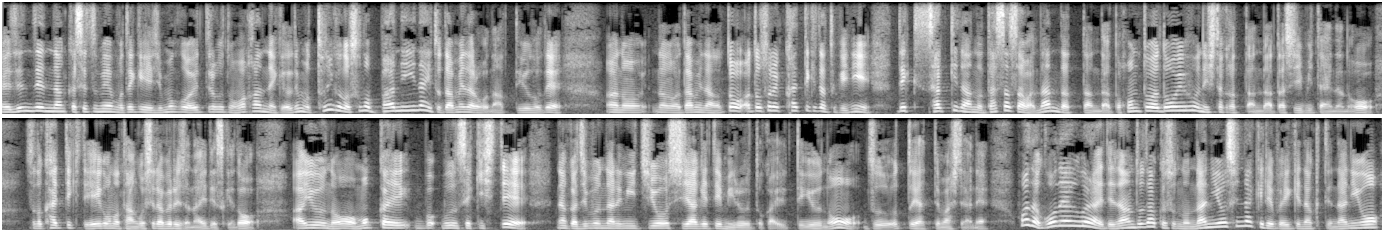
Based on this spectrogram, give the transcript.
えー、全然なんか説明もできへんし、向こうが言ってることもわかんないけど、でもとにかくその場にいないとダメだろうなっていうので、あの、なのはダメなのと、あとそれ帰ってきた時に、で、さっきのあのダサさは何だったんだと、本当はどういうふうにしたかったんだ、私、みたいなのを、その帰ってきて英語の単語調べるじゃないですけど、ああいうのをもう一回分析して、なんか自分なりに一応仕上げてみるとか言っていうのをずっとやってましたよね。まだ5年ぐらいでなんとなくその何をしなければいけなくて何を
